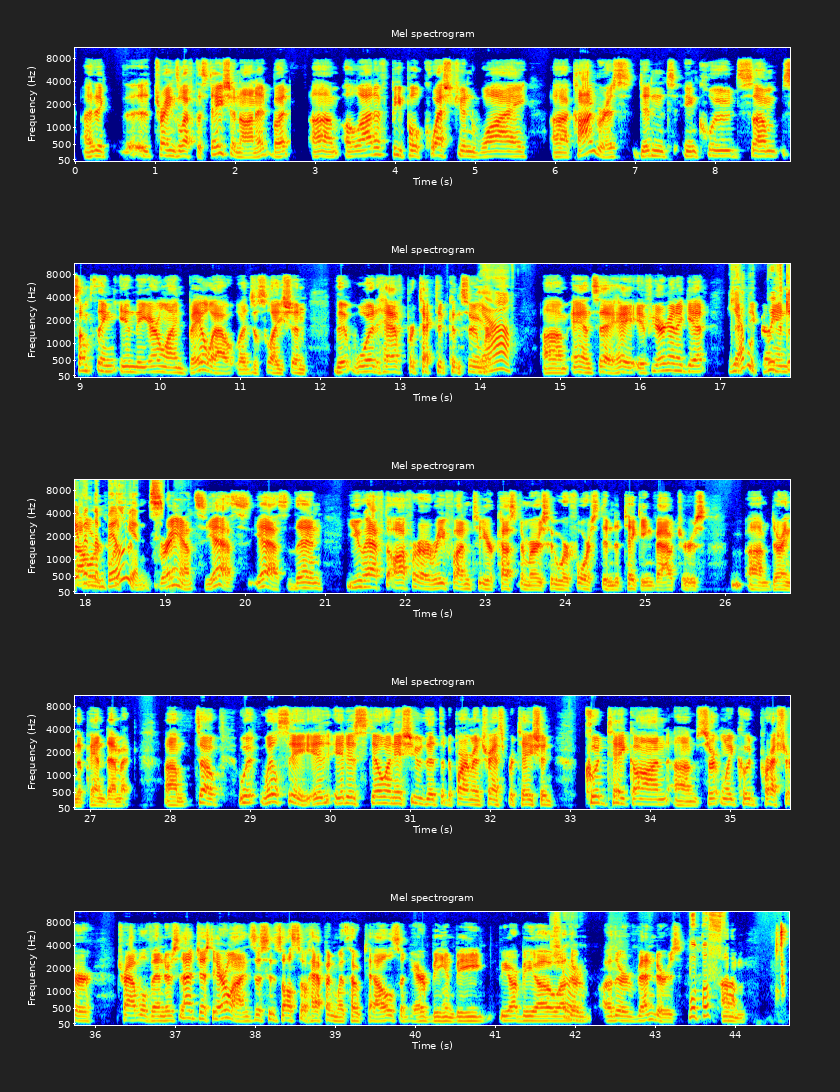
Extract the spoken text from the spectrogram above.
I think the trains left the station on it, but um, a lot of people questioned why uh, Congress didn't include some something in the airline bailout legislation that would have protected consumers. Yeah. Um, and say, hey, if you're going to get yeah, we've given them billions grants, yes, yes, then you have to offer a refund to your customers who were forced into taking vouchers um, during the pandemic. Um, so we, will see. It, it is still an issue that the Department of Transportation could take on, um, certainly could pressure travel vendors, not just airlines. This has also happened with hotels and Airbnb, VRBO, sure. other other vendors. Well, bef- um,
